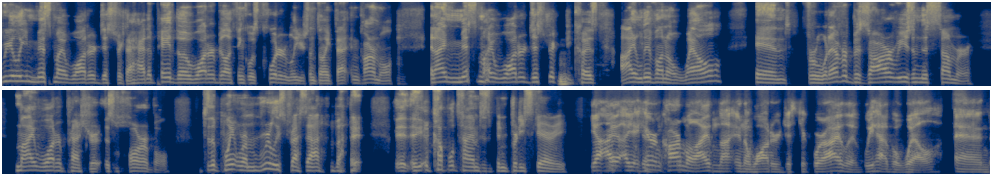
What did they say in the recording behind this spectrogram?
really miss my water district. I had to pay the water bill, I think it was quarterly or something like that in Carmel. Mm. And I miss my water district because I live on a well. And for whatever bizarre reason this summer, my water pressure is horrible to the point where I'm really stressed out about it. it a couple times it's been pretty scary. Yeah, I, I, here in Carmel, I'm not in a water district where I live. We have a well, and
